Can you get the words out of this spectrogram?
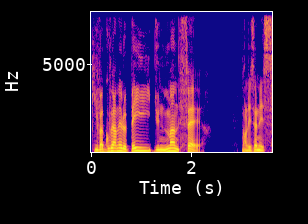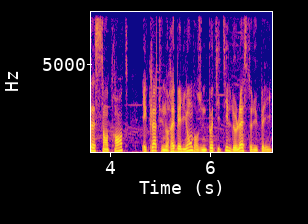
qui va gouverner le pays d'une main de fer. Dans les années 1630, éclate une rébellion dans une petite île de l'est du pays.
